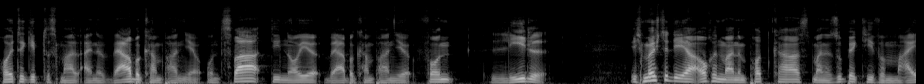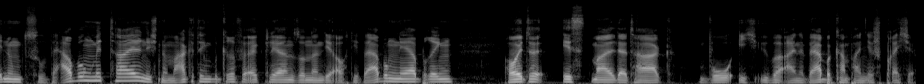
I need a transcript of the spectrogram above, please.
heute gibt es mal eine Werbekampagne und zwar die neue Werbekampagne von Lidl. Ich möchte dir ja auch in meinem Podcast meine subjektive Meinung zu Werbung mitteilen, nicht nur Marketingbegriffe erklären, sondern dir auch die Werbung näher bringen. Heute ist mal der Tag, wo ich über eine Werbekampagne spreche.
